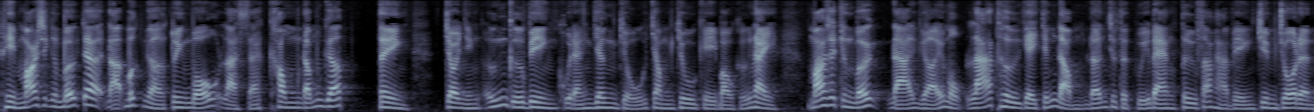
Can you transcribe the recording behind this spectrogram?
Thì Mark Zuckerberg đó đã bất ngờ tuyên bố là sẽ không đóng góp tiền cho những ứng cử viên của đảng Dân Chủ trong chu kỳ bầu cử này. Mark Zuckerberg đã gửi một lá thư gây chấn động đến Chủ tịch Ủy ban Tư pháp Hạ viện Jim Jordan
